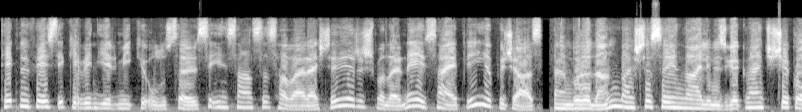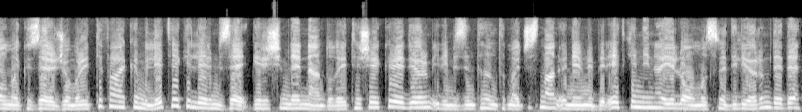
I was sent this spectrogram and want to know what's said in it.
Teknofest 2022 Uluslararası İnsansız Hava Araçları yarışmalarına ev sahipliği yapacağız. Ben buradan başta Sayın Valimiz Gökmen Çiçek olmak üzere Cumhur İttifakı milletvekillerimize girişimlerinden dolayı teşekkür ediyorum. İlimizin tanıtımı açısından önemli bir etkinliğin hayırlı olmasını diliyorum dedi.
